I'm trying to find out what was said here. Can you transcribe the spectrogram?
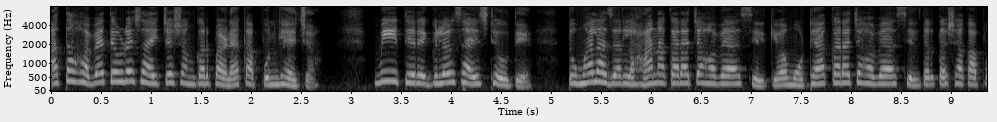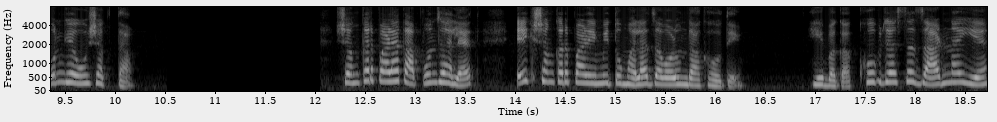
आता हव्या तेवढ्या साईजच्या शंकरपाळ्या कापून घ्यायच्या. मी इथे रेग्युलर साईज ठेवते. तुम्हाला जर लहान आकाराच्या हव्या असतील किंवा मोठ्या आकाराच्या हव्या असतील तर तशा कापून घेऊ शकता. शंकरपाळ्या कापून झाल्यात. एक शंकरपाळी मी तुम्हाला जवळून दाखवते. हे बघा खूप जास्त जाड नाही आहे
